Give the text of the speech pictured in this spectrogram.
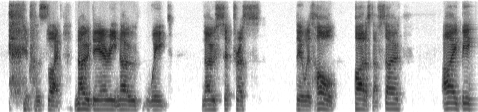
it was like no dairy, no wheat, no citrus, there was whole pile of stuff. So I being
